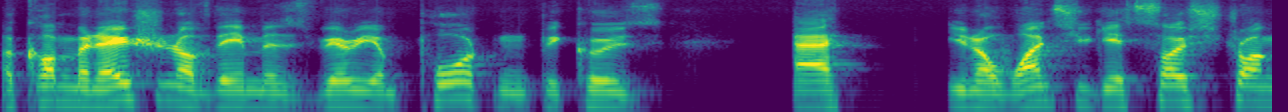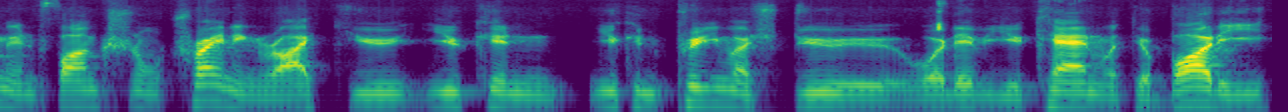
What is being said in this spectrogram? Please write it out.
a combination of them is very important because at you know once you get so strong in functional training right you you can you can pretty much do whatever you can with your body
